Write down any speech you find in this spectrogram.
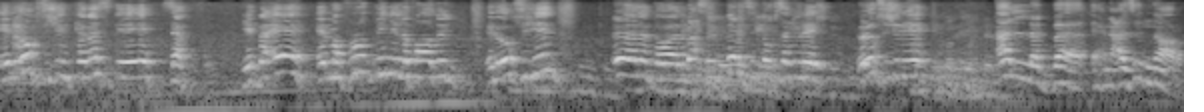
الأكسجين كباسيتي إيه؟ ثابتة. يبقى إيه؟ المفروض مين اللي فاضل؟ الأكسجين؟ إيه انت بحسب ال percent of saturation الأكسجين إيه؟ قال لك بقى إحنا عايزين نعرف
